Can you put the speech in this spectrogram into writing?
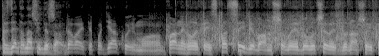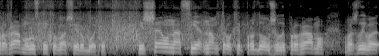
президента нашої держави. Давайте подякуємо. Пане Голетей, спасибі вам, що ви долучились до нашої програми. Успіху в вашій роботі. І ще у нас є, нам трохи продовжили програму. Важлива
